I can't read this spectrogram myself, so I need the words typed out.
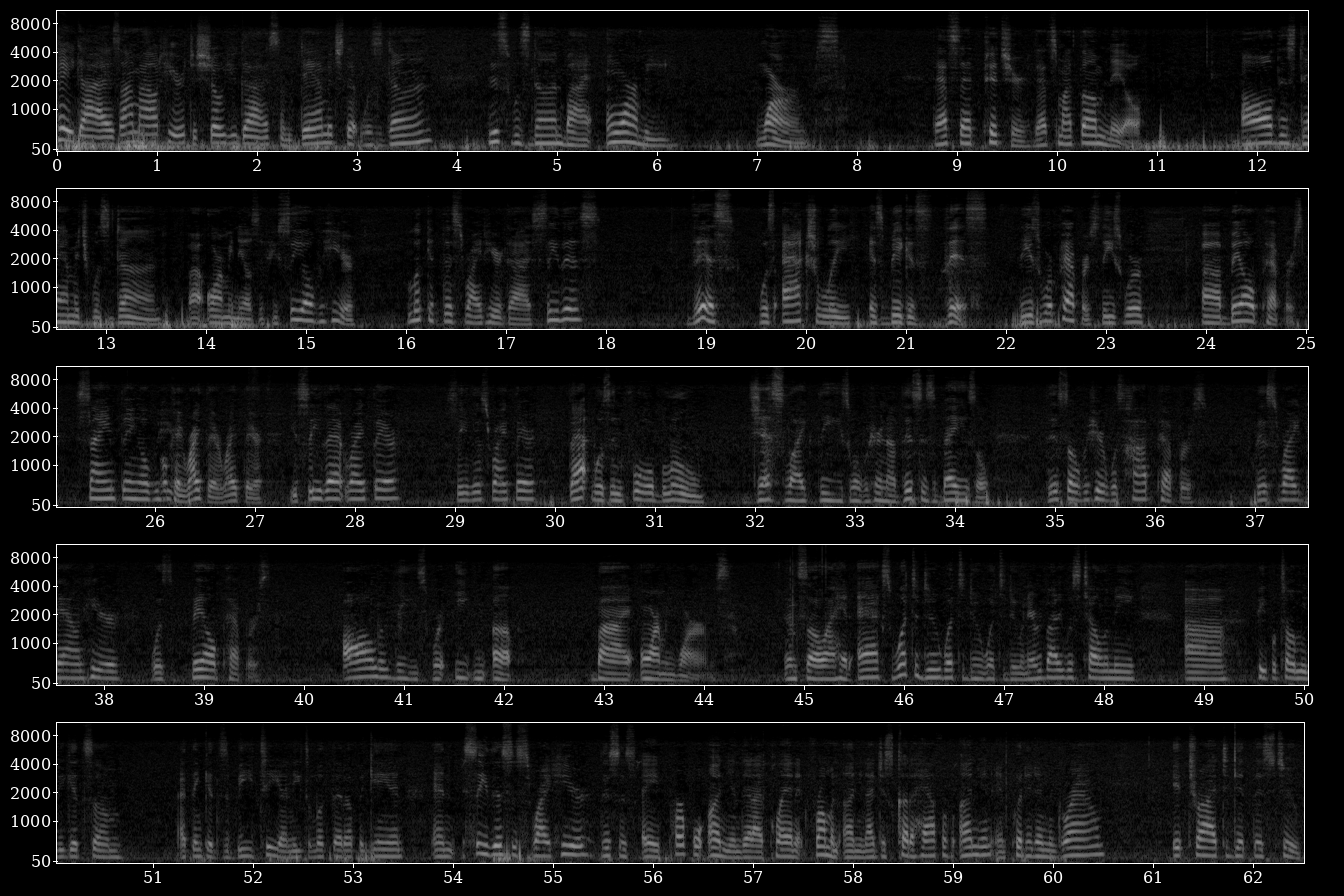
Hey guys, I'm out here to show you guys some damage that was done. This was done by army worms. That's that picture. That's my thumbnail. All this damage was done by army nails. If you see over here, look at this right here, guys. See this? This was actually as big as this. These were peppers. These were uh, bell peppers. Same thing over here. Okay, right there, right there. You see that right there? See this right there? That was in full bloom, just like these over here. Now, this is basil. This over here was hot peppers. This right down here was bell peppers. All of these were eaten up by army worms. And so I had asked what to do, what to do, what to do. And everybody was telling me, uh, people told me to get some I think it's BT. I need to look that up again. And see, this is right here. This is a purple onion that I planted from an onion. I just cut a half of onion and put it in the ground. It tried to get this too.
